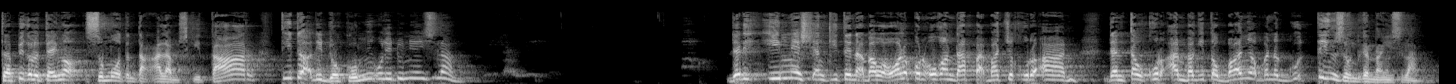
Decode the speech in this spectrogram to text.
Tapi kalau tengok semua tentang alam sekitar, tidak didokongi oleh dunia Islam. Jadi image yang kita nak bawa, walaupun orang dapat baca Quran dan tahu Quran bagi tahu banyak benda good things tentang Islam.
